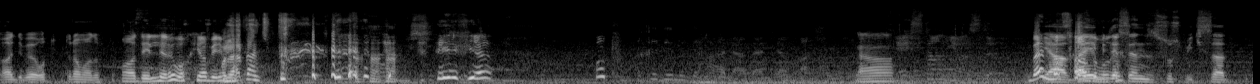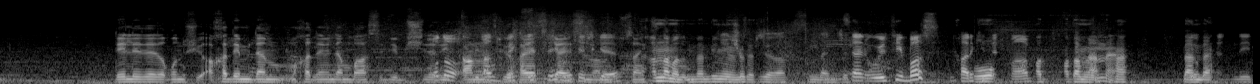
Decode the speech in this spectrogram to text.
Hadi be oturtturamadım. Aa delilere bak ya benim O nereden çıktı? herif ya. Hop. Aa, Ben ya nasıl dayı aldım bir onu? de sen de sus bir iki saat. Deli deli konuşuyor. Akademiden akademiden bahsediyor. Bir şeyleri Onu biraz anlatıyor. Hayat hikayesini keşke. anlatıyor. Sanki Anlamadım ben bilmiyorum. çok güzel attın bence. Sen ultiyi bas. Hareket O- etme abi. Ad- adam Ben öldü. mi? Ha. Ben Yok, ben. sen değil.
